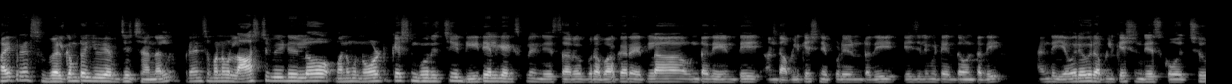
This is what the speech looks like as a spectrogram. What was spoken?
Hi friends welcome to UFJ channel friends మనం లాస్ట్ వీడియోలో మనము నోటిఫికేషన్ గురించి డీటెయిల్గా ఎక్స్ప్లెయిన్ చేస్తారు. ప్రభాకర్ ఎట్లా ఉంటుంది ఏంటి అంటే అప్లికేషన్ ఎప్పుడు ఉంటుంది ఏజ్ లిమిట్ ఎంత ఉంటుంది అండ్ ఎవరెవరు అప్లికేషన్ చేసుకోవచ్చు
